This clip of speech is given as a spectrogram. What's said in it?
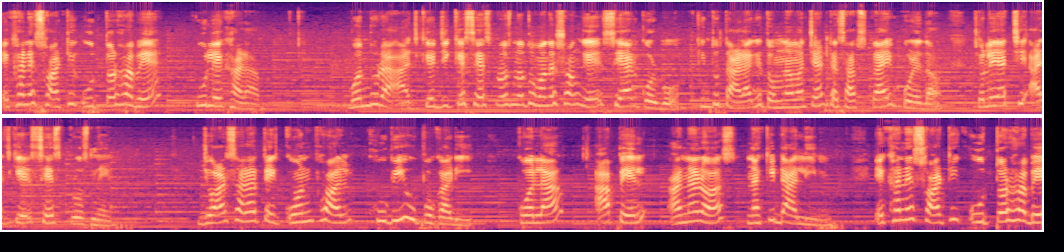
এখানে সঠিক উত্তর হবে কুলেখাড়া। বন্ধুরা, আজকের জিকে শেষ প্রশ্ন তোমাদের সঙ্গে শেয়ার করব। কিন্তু তার আগে তোমরা আমার চ্যানেলটা সাবস্ক্রাইব করে দাও। চলে যাচ্ছি আজকের শেষ প্রশ্নে। জ্বর সারাতে কোন ফল খুবই উপকারী? কলা, আপেল, আনারস নাকি ডালিম? এখানে সঠিক উত্তর হবে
